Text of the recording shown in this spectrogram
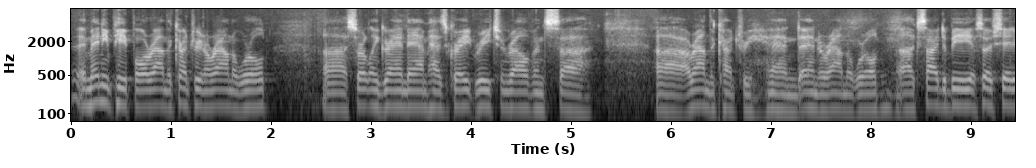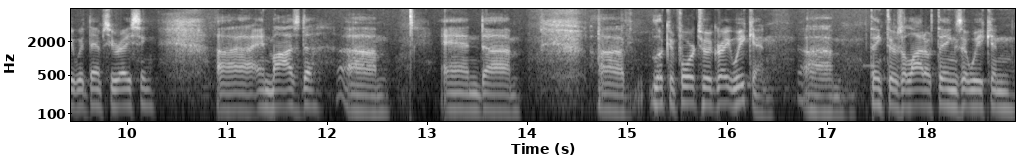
many people around the country and around the world. Uh, certainly, Grand Am has great reach and relevance uh, uh, around the country and, and around the world. Uh, excited to be associated with Dempsey Racing uh, and Mazda. Um, and um, uh, looking forward to a great weekend. Um, think there's a lot of things that we can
